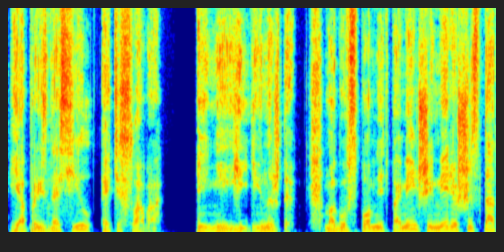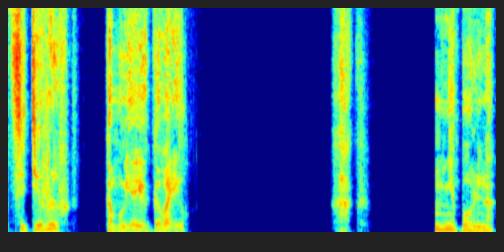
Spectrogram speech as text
я произносил эти слова. И не единожды. Могу вспомнить по меньшей мере шестнадцатерых, кому я их говорил. «Хак, мне больно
